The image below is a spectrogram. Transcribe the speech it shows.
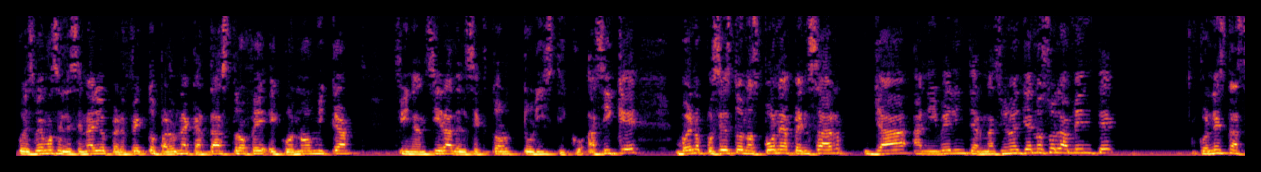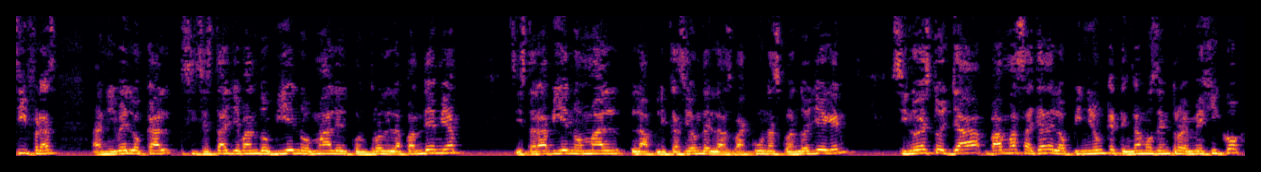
pues vemos el escenario perfecto para una catástrofe económica, financiera del sector turístico. Así que, bueno, pues esto nos pone a pensar ya a nivel internacional, ya no solamente con estas cifras a nivel local si se está llevando bien o mal el control de la pandemia, si estará bien o mal la aplicación de las vacunas cuando lleguen, sino esto ya va más allá de la opinión que tengamos dentro de México,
